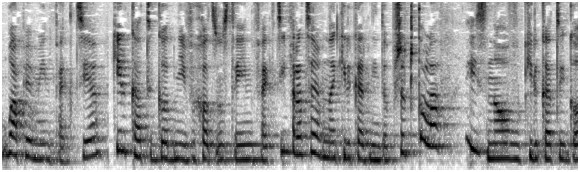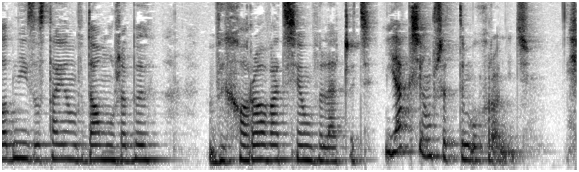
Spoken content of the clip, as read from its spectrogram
łapią infekcję, kilka tygodni wychodzą z tej infekcji, wracają na kilka dni do przedszkola i znowu kilka tygodni zostają w domu, żeby wychorować się, wyleczyć. Jak się przed tym uchronić?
